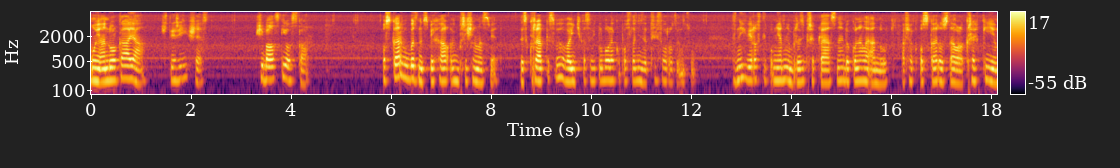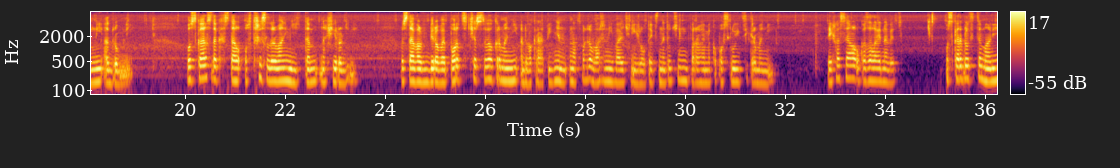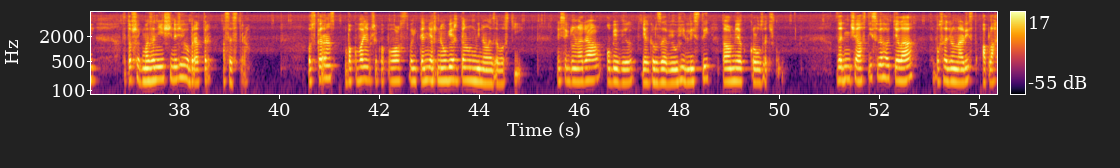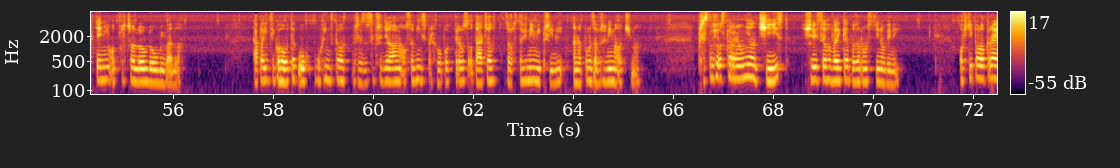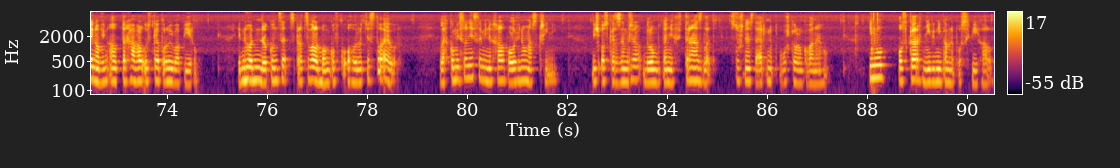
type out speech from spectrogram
Moje Andolka a já. 4, 6. Šibalský Oskar. Oskar vůbec nespěchal, aby přišel na svět. Ze skořápky svého vajíčka se vykluboval jako poslední ze tří sourozenců. Z nich vyrostly poměrně brzy překrásné, dokonalé andolky, avšak Oskar zůstával křehký, jemný a drobný. Oskar se tak stal ostře sledovaným dítem naší rodiny. Dostával výběrové porce čerstvého krmení a dvakrát týdně natvrdo vařený vaječný žloutek s netučným tvarohem jako posilující krmení. Rychle se ale ukázala jedna věc. Oskar byl sice malý, za to však mazanější než jeho bratr a sestra. Oskar nás opakovaně překvapoval svojí téměř neuvěřitelnou vynalezavostí. Než se kdo nadál objevil, jak lze využít listy palmy jako klouzačku. Zadní části svého těla se posadil na list a plachtěním odprčel dolů do umyvadla. Kapající kohoutek u kuchyňského řezu si předělal na osobní sprchu, pod kterou se otáčel s roztaženými křídly a napůl zavřenýma očima. Přestože Oskar neuměl číst, těšili se jeho veliké pozornosti noviny. Oštípal okraje novin a odtrhával úzké pruhy papíru. Jednoho dne dokonce zpracoval bankovku o hodnotě 100 eur. Lehkomyslně se mi nechal položenou na skříni. Když Oskar zemřel, bylo mu téměř 14 let. Slušné stárky na povuška vlnkovaného. Inu Oskar nikdy nikam nepospíchal.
